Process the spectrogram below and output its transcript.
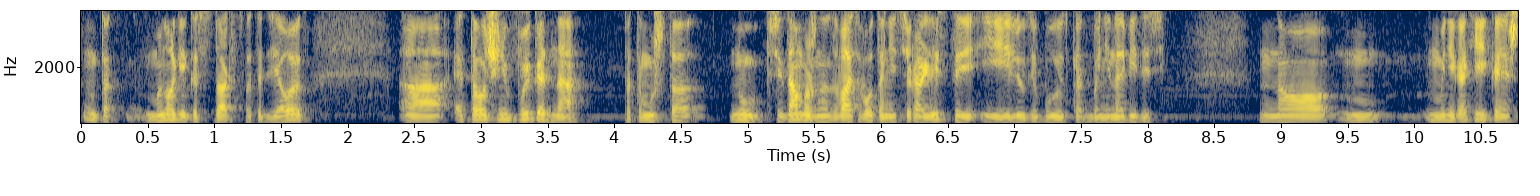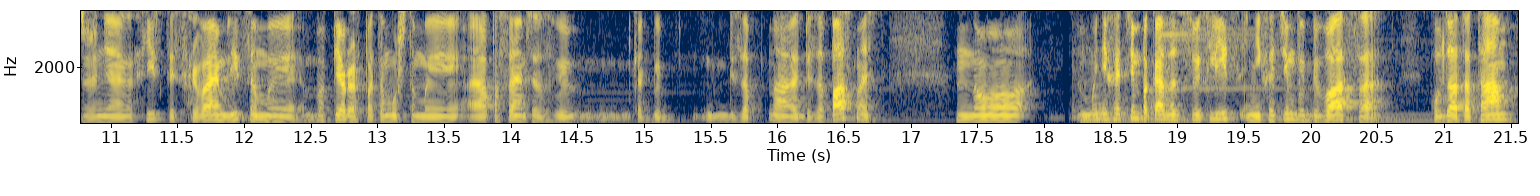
ну, так, многие государства это делают. А, Это очень выгодно, потому что, ну, всегда можно называть, вот они террористы, и люди будут как бы ненавидеть. Но мы никакие, конечно же, не анархисты. Скрываем лица мы, во-первых, потому что мы опасаемся за свою как бы, а, безопасность, но мы не хотим показывать своих лиц не хотим выбиваться куда-то там,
